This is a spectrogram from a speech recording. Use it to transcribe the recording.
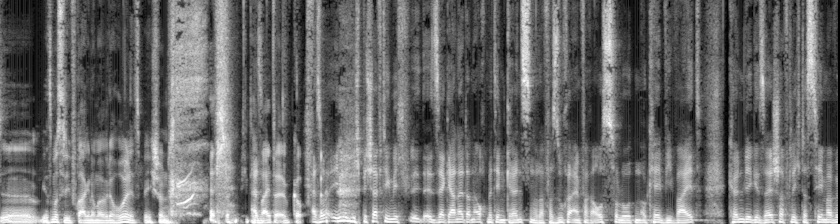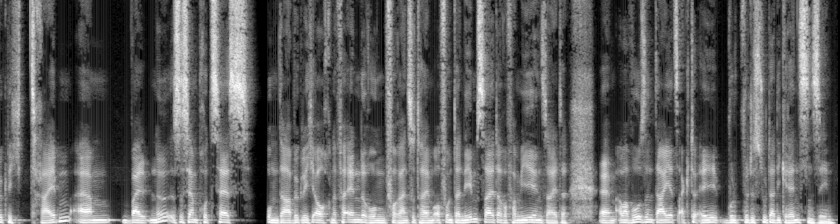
äh, jetzt musst du die Frage nochmal wiederholen. Jetzt bin ich schon wieder also, weiter im Kopf. Also ich, ich, beschäftige mich sehr gerne dann auch mit den Grenzen oder versuche einfach auszuloten, okay, wie weit können wir gesellschaftlich das Thema wirklich treiben? Ähm, weil ne, es ist ja ein Prozess, um da wirklich auch eine Veränderung voranzutreiben, auf Unternehmensseite, auch auf Familienseite. Ähm, aber wo sind da jetzt aktuell, wo würdest du da die Grenzen sehen?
